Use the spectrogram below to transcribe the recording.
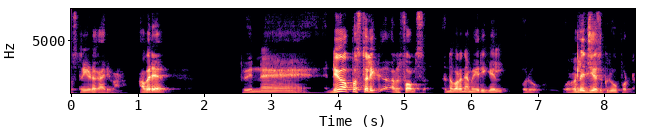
സ്ത്രീയുടെ കാര്യമാണ്. അവർ പിന്നെ ന്യൂ അപ്പസ്തലിക് റിഫോംസ് എന്ന് പറഞ്ഞ അമേരിക്കയിൽ ഒരു റിലീജിയസ് ഗ്രൂപ്പുണ്ട്.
